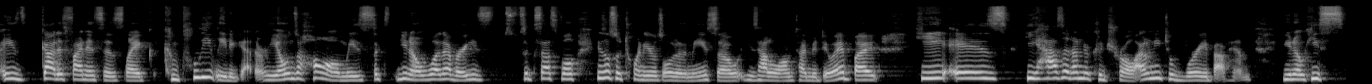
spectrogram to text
he's got his finances like completely together. He owns a home. He's you know whatever. He's successful. He's also 20 years older than me, so he's had a long time to do it. But he is he has it under control. I don't need to worry about him. You know, he's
